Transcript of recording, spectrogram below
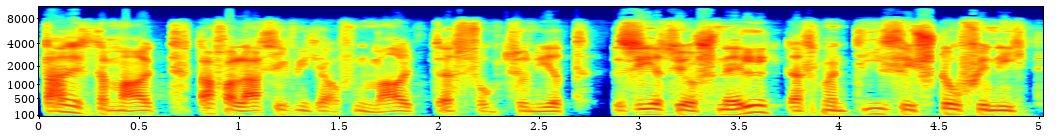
das ist der Markt, da verlasse ich mich auf den Markt. Das funktioniert sehr, sehr schnell, dass man diese Stoffe nicht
